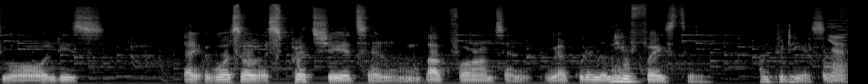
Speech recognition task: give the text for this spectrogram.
to all these. Like it was all spreadsheets and bug forms, and we are putting a new face to onto this. Yeah.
